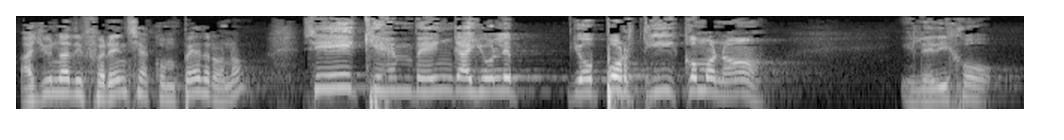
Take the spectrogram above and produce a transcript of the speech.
Hay una diferencia con Pedro, ¿no? Sí, quien venga, yo le, yo por ti, ¿cómo no? Y le dijo,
